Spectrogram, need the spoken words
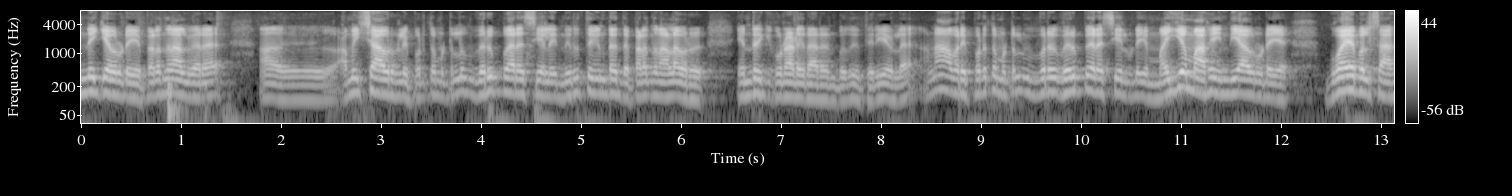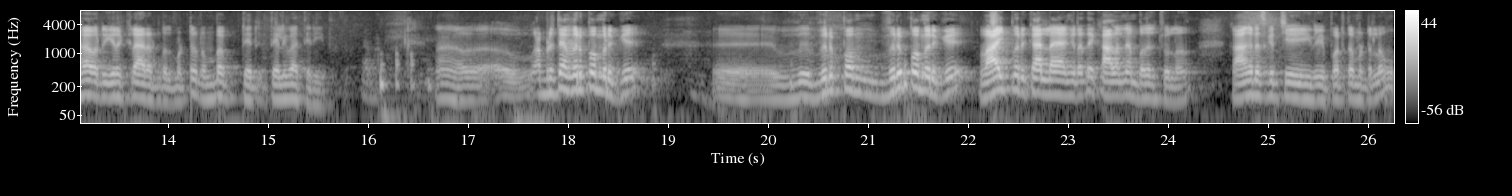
இன்றைக்கி அவருடைய பிறந்தநாள் வேற. அமித்ஷா அவர்களை பொறுத்த மட்டும் வெறுப்பு அரசியலை நிறுத்துகின்ற இந்த பிறந்தநாளை அவர் என்றைக்கு கொண்டாடுகிறார் என்பது தெரியவில்லை. ஆனால் அவரை பொறுத்த மட்டும் வெறுப்பு வெறுப்பு அரசியலுடைய மையமாக இந்தியாவினுடைய கோயபல்ஸாக அவர் இருக்கிறார் என்பது மட்டும் ரொம்ப தெரி தெளிவாக தெரியுது. அப்படித்தான் விருப்பம் இருக்குது விருப்பம் விருப்பம் இருக்குது வாய்ப்பு இருக்கா இல்லைங்கிறத காலம் தான் பதில் சொல்லும். காங்கிரஸ் கட்சியை பொறுத்த மட்டும்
